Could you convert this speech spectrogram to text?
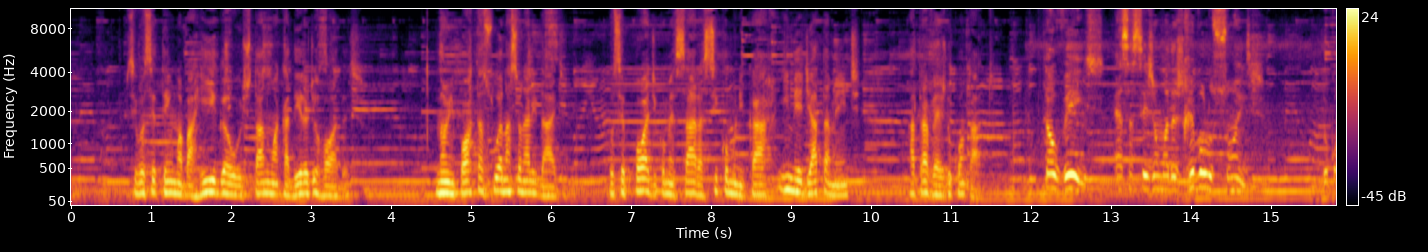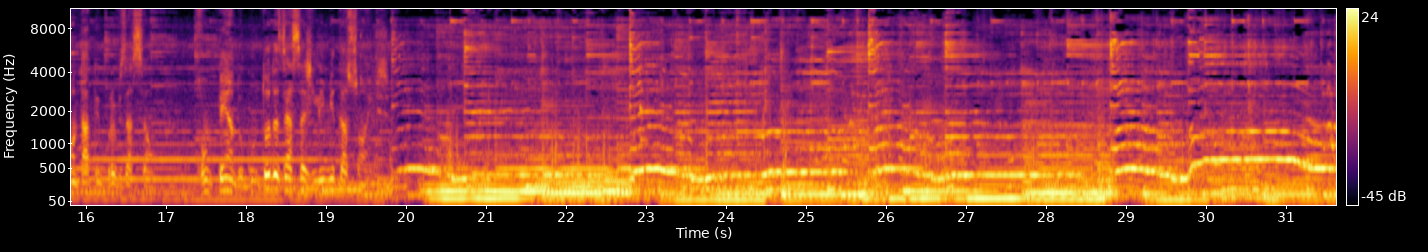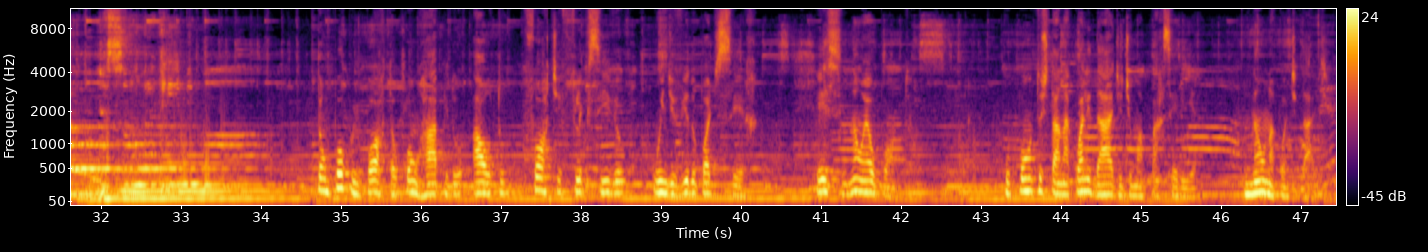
se você tem uma barriga ou está numa cadeira de rodas. Não importa a sua nacionalidade, você pode começar a se comunicar imediatamente através do contato. Talvez essa seja uma das revoluções do contato improvisação, rompendo com todas essas limitações. A sombra que me move. Tão pouco importa o quão rápido, alto, forte e flexível o indivíduo pode ser. Esse não é o ponto. O ponto está na qualidade de uma parceria, não na quantidade.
